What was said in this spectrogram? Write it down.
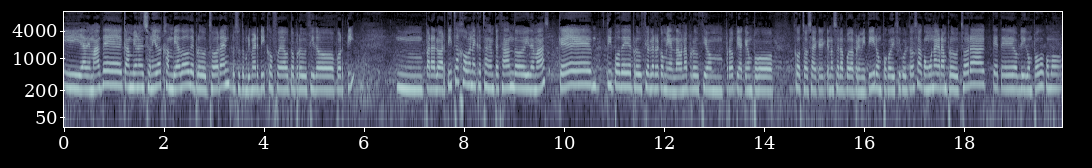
Y además de cambiar el sonido, has cambiado de productora, incluso tu primer disco fue autoproducido por ti. Mm, Para los artistas jóvenes que están empezando y demás, ¿qué tipo de producción les recomienda? ¿Una producción propia que es un poco costosa, que, no se la pueda permitir, o un poco dificultosa, con una gran productora que te obliga un poco como...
